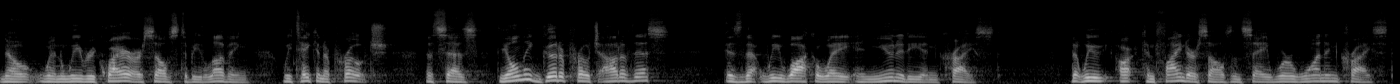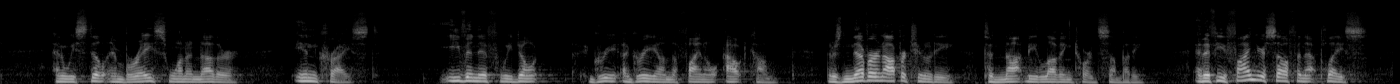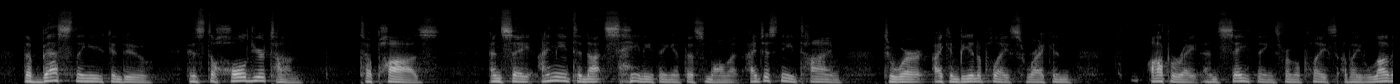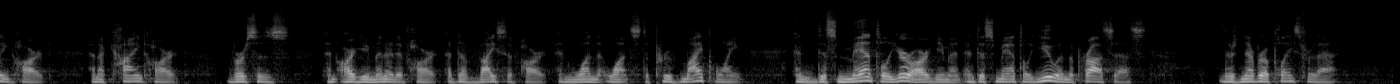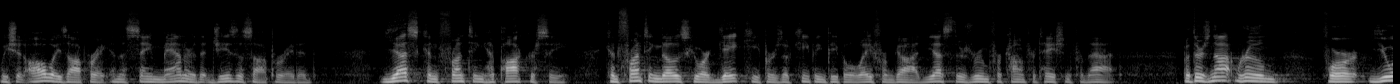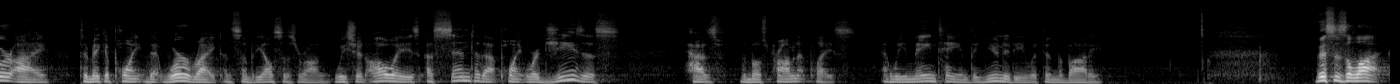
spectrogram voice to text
No, when we require ourselves to be loving, we take an approach that says the only good approach out of this is that we walk away in unity in Christ. That we are, can find ourselves and say, we're one in Christ, and we still embrace one another in Christ, even if we don't agree, agree on the final outcome. There's never an opportunity to not be loving towards somebody. And if you find yourself in that place, the best thing you can do is to hold your tongue, to pause, and say, I need to not say anything at this moment. I just need time to where I can be in a place where I can operate and say things from a place of a loving heart and a kind heart versus an argumentative heart, a divisive heart, and one that wants to prove my point and dismantle your argument and dismantle you in the process. There's never a place for that. We should always operate in the same manner that Jesus operated. Yes, confronting hypocrisy, confronting those who are gatekeepers of keeping people away from God. Yes, there's room for confrontation from that. But there's not room for you or I to make a point that we're right and somebody else is wrong. We should always ascend to that point where Jesus has the most prominent place and we maintain the unity within the body. This is a lot.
